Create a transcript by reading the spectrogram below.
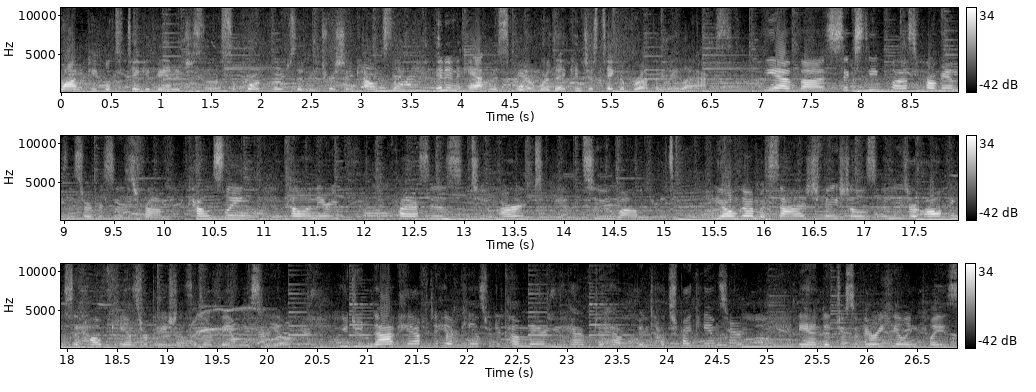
want people to take advantages of the support groups, the nutrition counseling, in an atmosphere where they can just take a breath and relax. We have uh, 60 plus programs and services from counseling, culinary classes to art to um, yoga, massage, facials, and these are all things to help cancer patients and their families heal. You do not have to have cancer to come there. You have to have been touched by cancer, and it's just a very healing place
